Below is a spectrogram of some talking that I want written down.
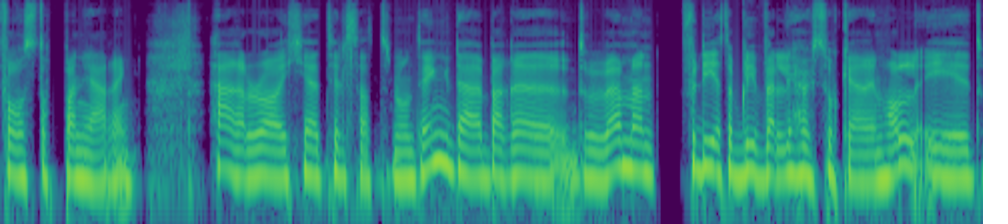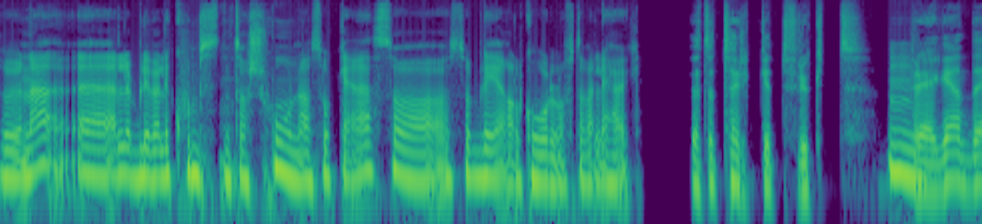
for å stoppe en gjæring. Her er det da ikke tilsatt noen ting, det er bare druer, men fordi at det blir veldig høyt sukkerinnhold i druene, eh, eller det blir veldig konsentrasjon av sukkeret, så, så blir alkoholen ofte veldig høy. Dette tørket fruktpreget, Mm. det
